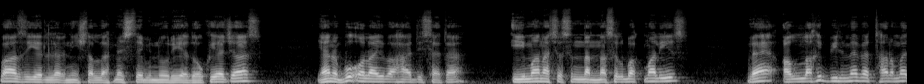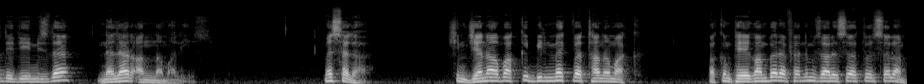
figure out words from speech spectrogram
bazı yerlerini inşallah Mesnevi Nuriye'de okuyacağız. Yani bu olay ve hadisede iman açısından nasıl bakmalıyız ve Allah'ı bilme ve tanıma dediğimizde neler anlamalıyız? Mesela şimdi Cenab-ı Hakk'ı bilmek ve tanımak. Bakın Peygamber Efendimiz Aleyhisselatü Vesselam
